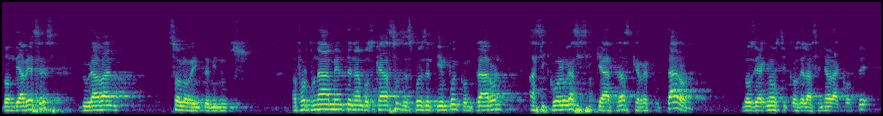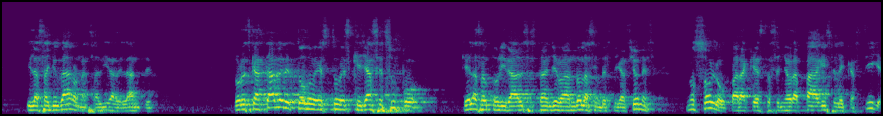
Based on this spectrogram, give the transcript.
donde a veces duraban solo 20 minutos. Afortunadamente en ambos casos, después de tiempo, encontraron a psicólogas y psiquiatras que refutaron los diagnósticos de la señora Cote y las ayudaron a salir adelante. Lo rescatable de todo esto es que ya se supo que las autoridades están llevando las investigaciones no solo para que esta señora pague y se le castigue,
